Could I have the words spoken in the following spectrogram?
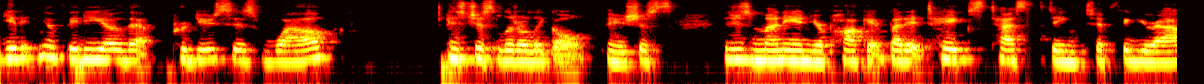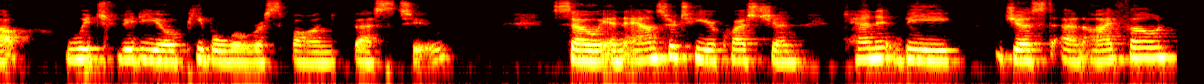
getting a video that produces well is just literally gold. And it's just it's just money in your pocket, but it takes testing to figure out which video people will respond best to. So, in answer to your question, can it be just an iPhone?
